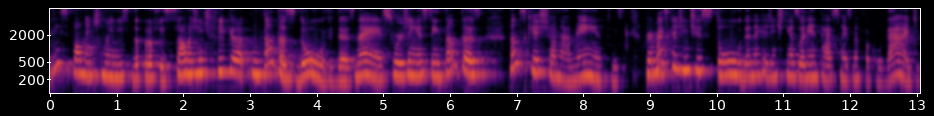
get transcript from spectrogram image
principalmente no início da profissão, a gente fica com tantas dúvidas, né? Surgem assim tantas, tantos questionamentos. Por mais que a gente estuda, né, que a gente tem as orientações na faculdade,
